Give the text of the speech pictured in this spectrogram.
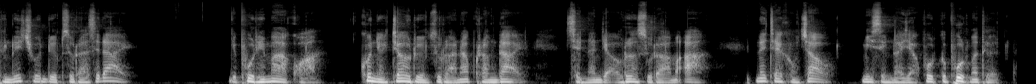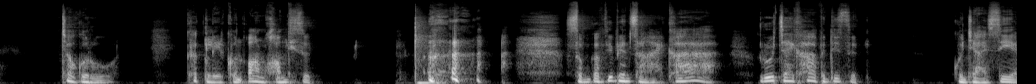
ถึงได้ชวนดื่มสุราเสียได้ อย่าพูดให้มากความ คนอย่างเจ้าดื่มสุรานับครั้งได้ เช่นนั้นอย่าเอาเรื่องสุรามาอ้างในใจของเจ้ามีสิ่งใดอยากพูดก็พูดมาเถิด เจ้าก็รู้ข้าเกลียดคนอ้อนค้อมที่สุด สมกับที่เป็นสหายข้ารู้ใจข้าเป็นที่สุด คุณชายเสีย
